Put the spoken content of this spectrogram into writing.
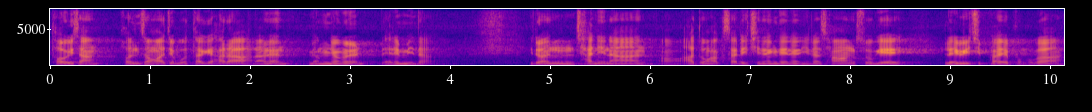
더 이상 번성하지 못하게 하라라는 명령을 내립니다. 이런 잔인한 어, 아동 학살이 진행되는 이런 상황 속에 레위 지파의 부부가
